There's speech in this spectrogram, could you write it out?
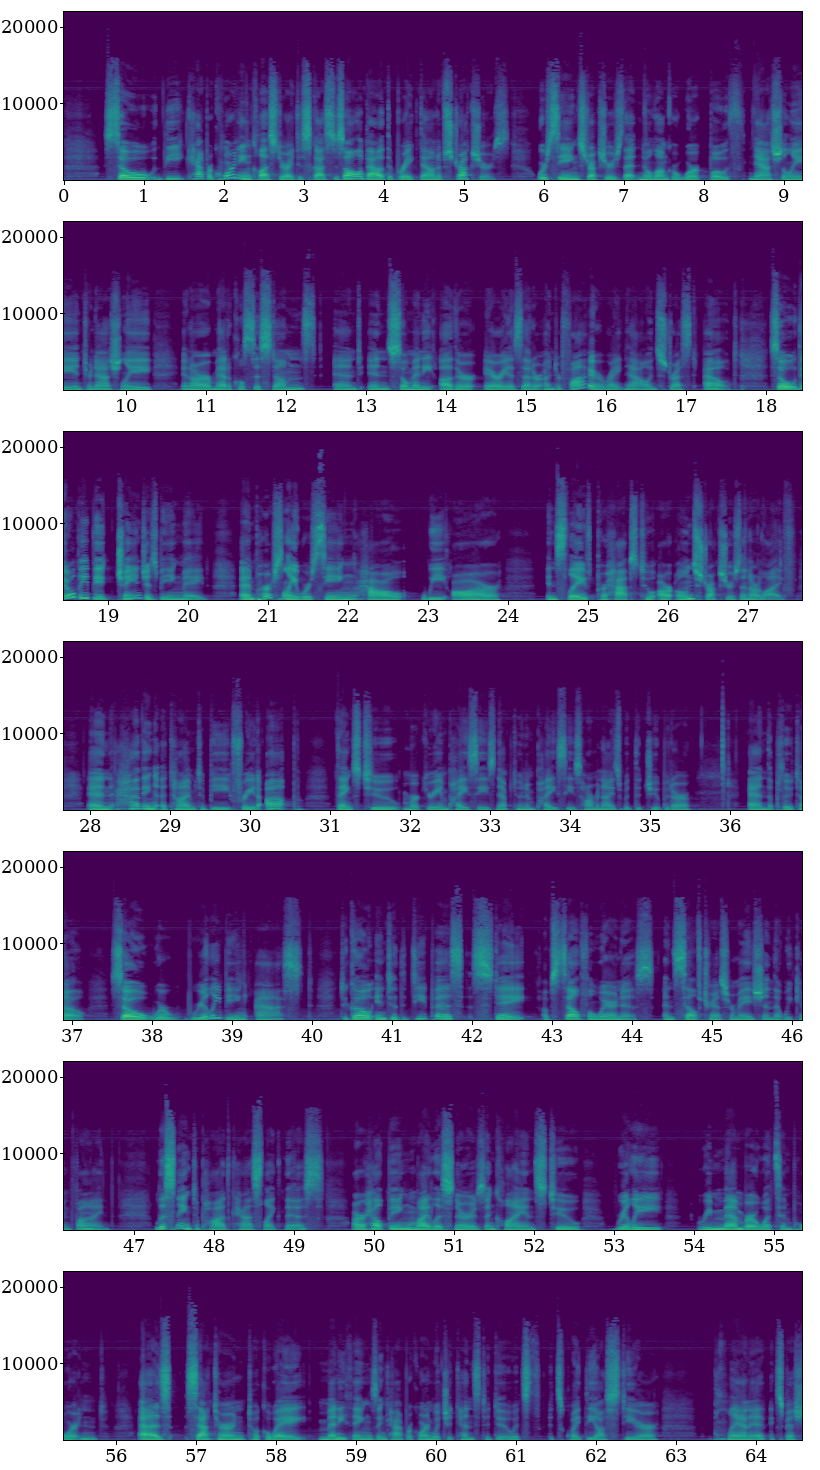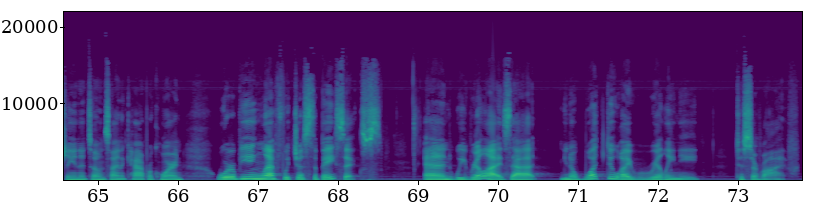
So, the Capricornian cluster I discussed is all about the breakdown of structures. We're seeing structures that no longer work both nationally, internationally, in our medical systems, and in so many other areas that are under fire right now and stressed out. So, there will be big changes being made. And personally, we're seeing how we are enslaved perhaps to our own structures in our life and having a time to be freed up thanks to Mercury in Pisces, Neptune in Pisces, harmonized with the Jupiter and the Pluto. So we're really being asked to go into the deepest state of self awareness and self transformation that we can find. Listening to podcasts like this are helping my listeners and clients to really remember what's important. As Saturn took away many things in Capricorn, which it tends to do, it's, it's quite the austere planet, especially in its own sign of Capricorn, we're being left with just the basics. And we realize that, you know, what do I really need to survive?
